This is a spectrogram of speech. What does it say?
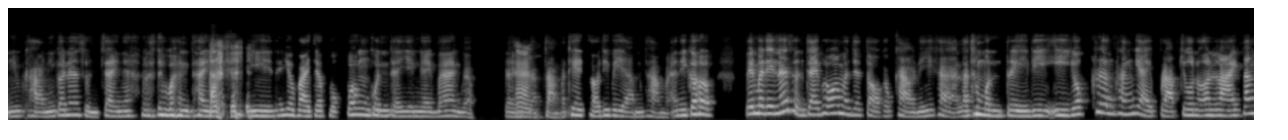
นี่ข่าวนี้ก็น่าสนใจนะ รัฐบาลไทย มีนโยบายจะปกป้องคนไทยยังไงบ้างแบบแบบต่างประเทศเขาที่พยายามทำอันนี้ก็เป็นประเด็นน่าสนใจเพราะว่ามันจะต่อกับข่าวนี้ค่ะ รัฐมนตรีดีอียกเครื่องครั้งใหญ่ปราบโจรออนไลน์ตั้ง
